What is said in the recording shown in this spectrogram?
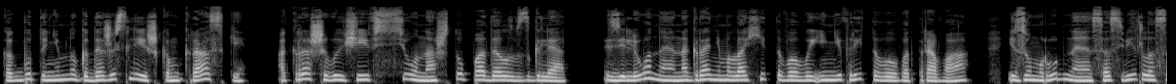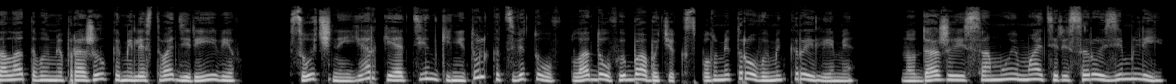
как будто немного даже слишком краски, окрашивающие все, на что падал взгляд. Зеленая на грани малахитового и нефритового трава, изумрудная со светло-салатовыми прожилками листва деревьев, сочные яркие оттенки не только цветов, плодов и бабочек с полуметровыми крыльями, но даже и самой матери сырой земли,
